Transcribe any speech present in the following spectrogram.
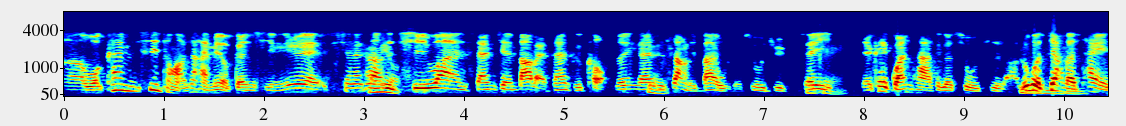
呃，我看系统好像还没有更新，因为现在看到是七万三千八百三十口，这应该是上礼拜五的数据，所以也可以观察这个数字啊。如果降的太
